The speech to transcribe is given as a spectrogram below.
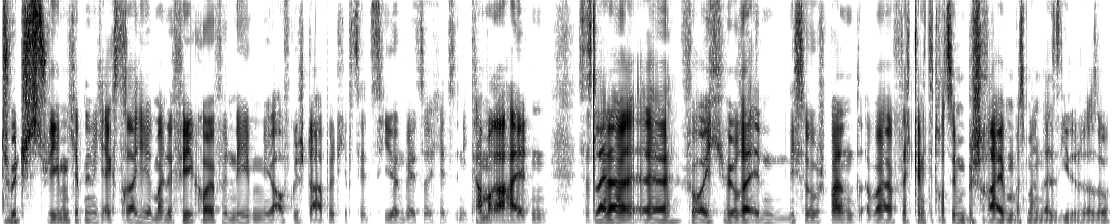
Twitch streamen. Ich habe nämlich extra hier meine Fehlkäufe neben mir aufgestapelt. Ich habe es jetzt hier und werde es euch jetzt in die Kamera halten. Ist leider äh, für euch HörerInnen nicht so spannend, aber vielleicht kann ich dir trotzdem beschreiben, was man da sieht oder so.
